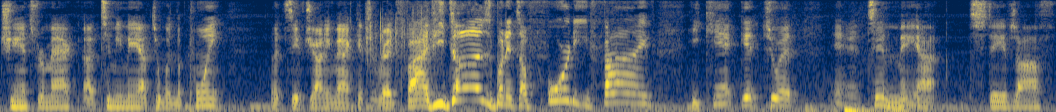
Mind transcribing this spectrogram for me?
Chance for Mac uh, Timmy Mayotte to win the point. Let's see if Johnny Mac gets a red 5 he does but it's a 45 he can't get to it and Tim Mayotte staves off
